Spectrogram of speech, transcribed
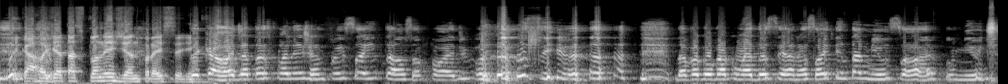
O carro já tá se planejando pra isso aí. O Deca Rod já tá se planejando pra isso aí, então, só pode. pô. Não é possível. Dá pra comprar com moeda do oceano, é só 80 mil só, é humilde.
